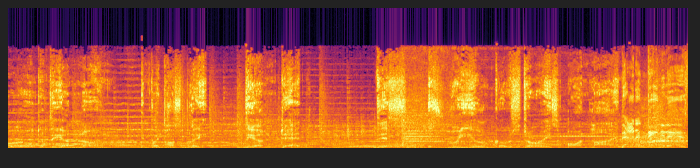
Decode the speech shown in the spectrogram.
world of the unknown and quite possibly the undead. This is Real Ghost Stories Online. That indeed it is.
